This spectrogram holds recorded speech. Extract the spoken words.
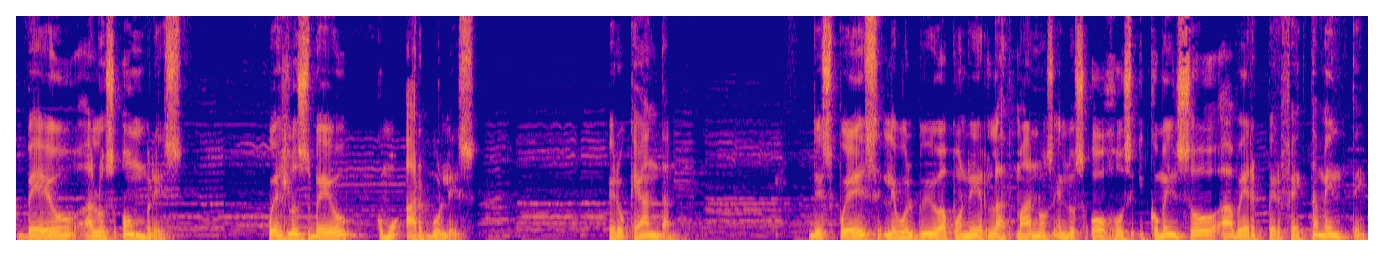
veo a los hombres, pues los veo como árboles, pero que andan. Después le volvió a poner las manos en los ojos y comenzó a ver perfectamente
